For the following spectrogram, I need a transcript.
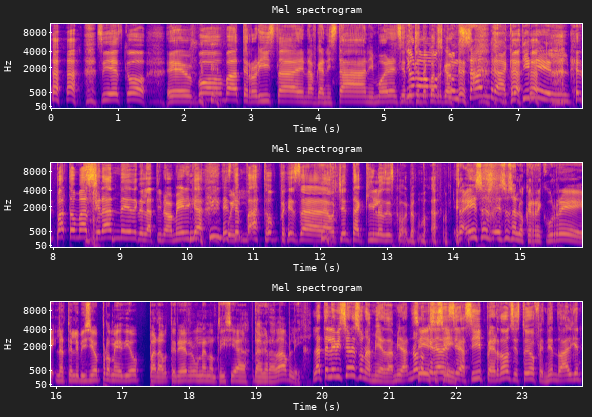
Sí, es como eh, bomba terrorista en Afganistán y mueren Y ahora 184 vamos con. Sandra, que tiene el... El pato más grande de Latinoamérica. Este pato pesa 80 kilos. Es como, no mames. O sea, eso es, eso es a lo que recurre la televisión promedio para obtener una noticia agradable. La televisión es una mierda. Mira, no Sí, lo quería sí. decir así. Perdón si estoy ofendiendo a alguien.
